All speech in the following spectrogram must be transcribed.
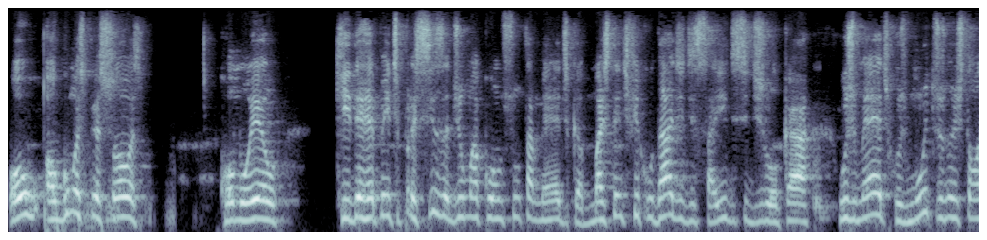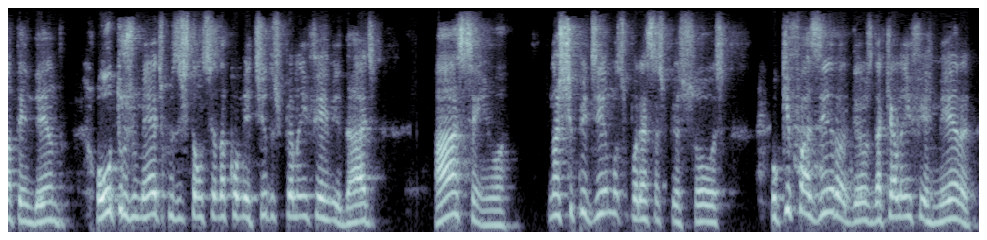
ou algumas pessoas, como eu, que de repente precisa de uma consulta médica, mas tem dificuldade de sair, de se deslocar. Os médicos, muitos não estão atendendo. Outros médicos estão sendo acometidos pela enfermidade. Ah, Senhor, nós te pedimos por essas pessoas. O que fazer, ó Deus, daquela enfermeira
